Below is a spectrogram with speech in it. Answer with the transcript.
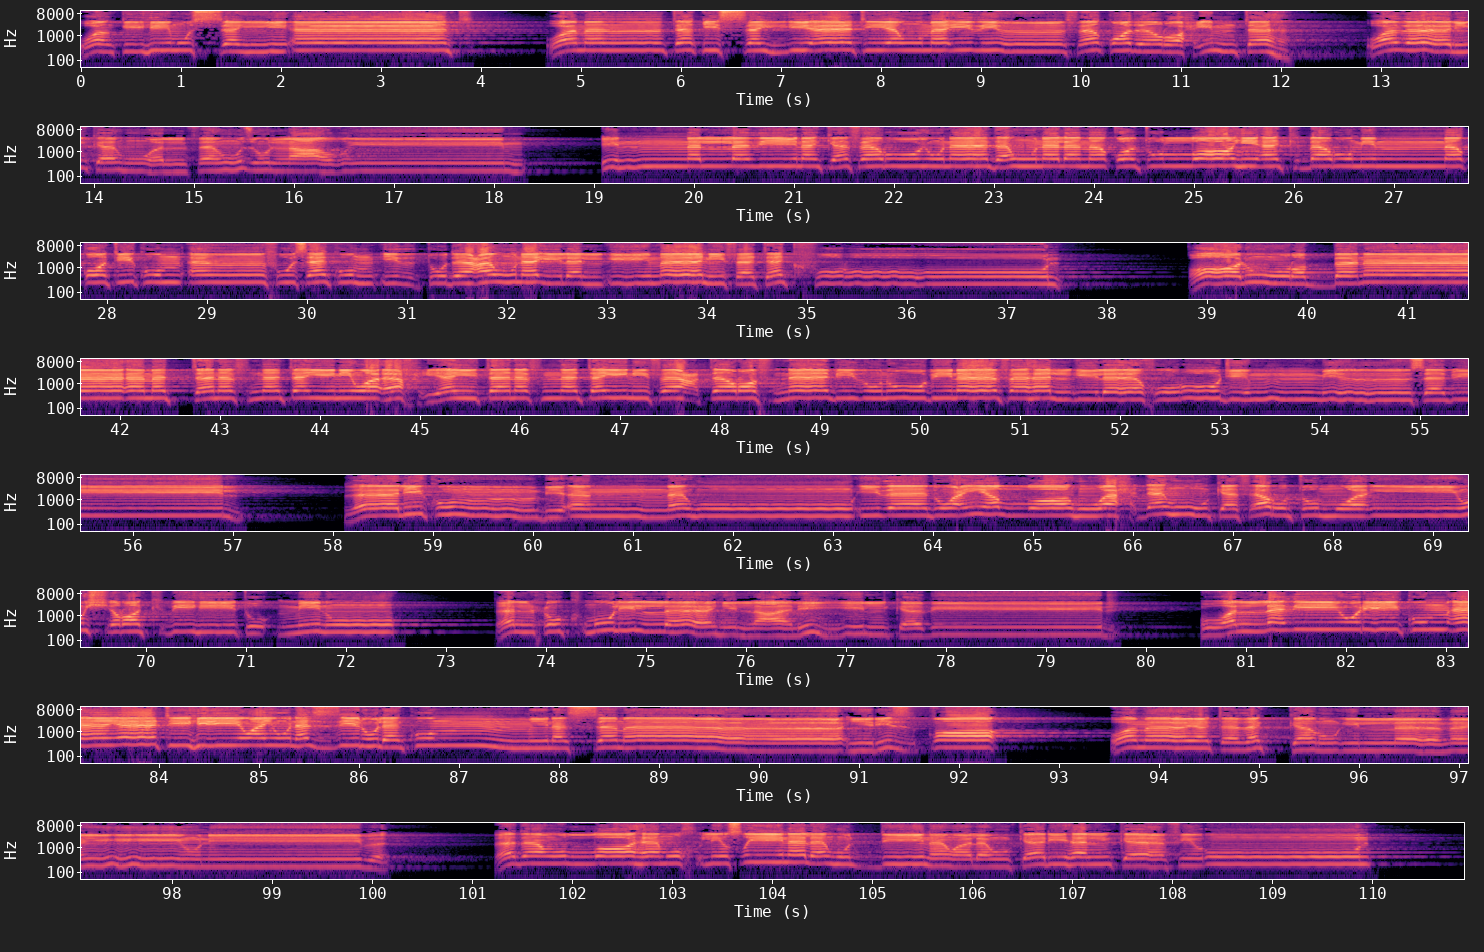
وقهم السيئات ومن تق السيئات يومئذ فقد رحمته وذلك هو الفوز العظيم ان الذين كفروا ينادون لمقت الله اكبر من مقتكم انفسكم اذ تدعون إلى الايمان فتكفرون قالوا ربنا أمتنا اثنتين وأحييتنا اثنتين فاعترفنا بذنوبنا فهل إلى خروج من سبيل ذلكم بانه اذا دعي الله وحده كفرتم وان يشرك به تؤمنوا فالحكم لله العلي الكبير هو الذي يريكم اياته وينزل لكم من السماء رزقا وما يتذكر الا من ينيب فدعوا الله مخلصين له الدين ولو كره الكافرون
